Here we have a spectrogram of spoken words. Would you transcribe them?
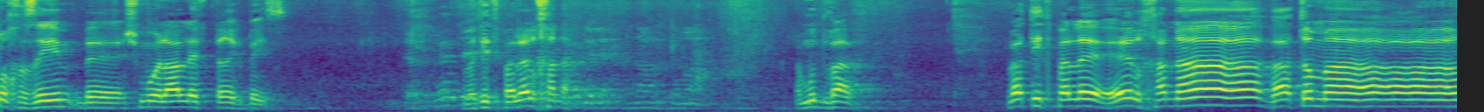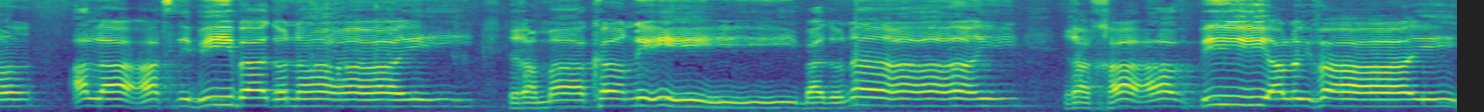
אוחזים בשמואל א', פרק בייז. ותתפלל חנה. עמוד ו'. ותתפלל חנה ותאמר עלץ ליבי באדוני רמה קרני באדוני רחב פי על אויבי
